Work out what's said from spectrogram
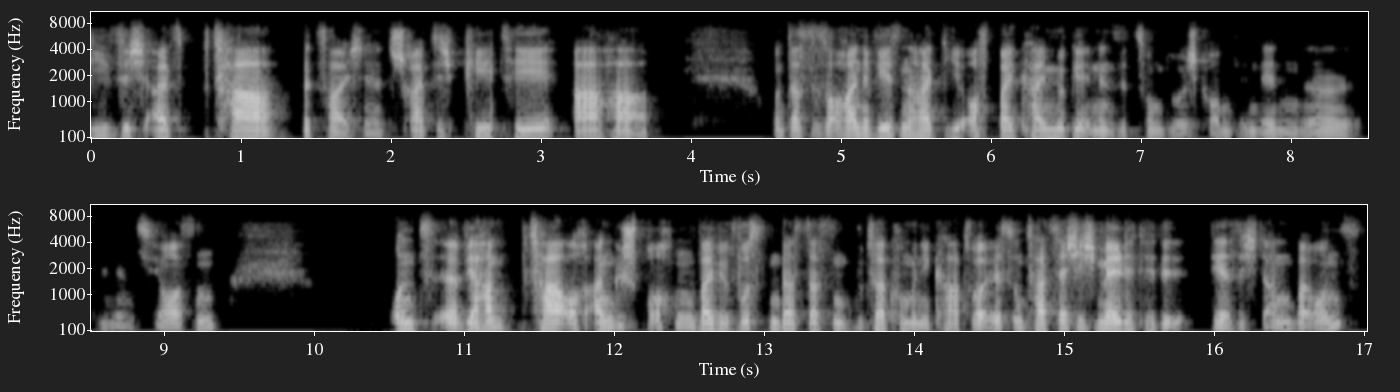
die sich als Ptah bezeichnet. Schreibt sich P-T-A-H. Und das ist auch eine Wesenheit, die oft bei Kai Mügge in den Sitzungen durchkommt, in den, äh, in den Seancen. Und äh, wir haben Ptah auch angesprochen, weil wir wussten, dass das ein guter Kommunikator ist. Und tatsächlich meldete der sich dann bei uns.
